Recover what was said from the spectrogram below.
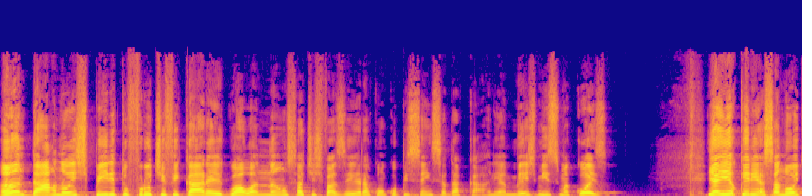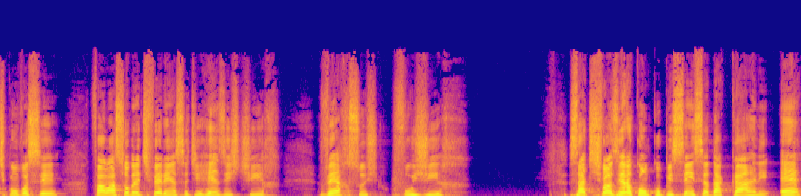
Andar no Espírito, frutificar, é igual a não satisfazer a concupiscência da carne. É a mesmíssima coisa. E aí eu queria essa noite com você falar sobre a diferença de resistir versus fugir. Satisfazer a concupiscência da carne é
